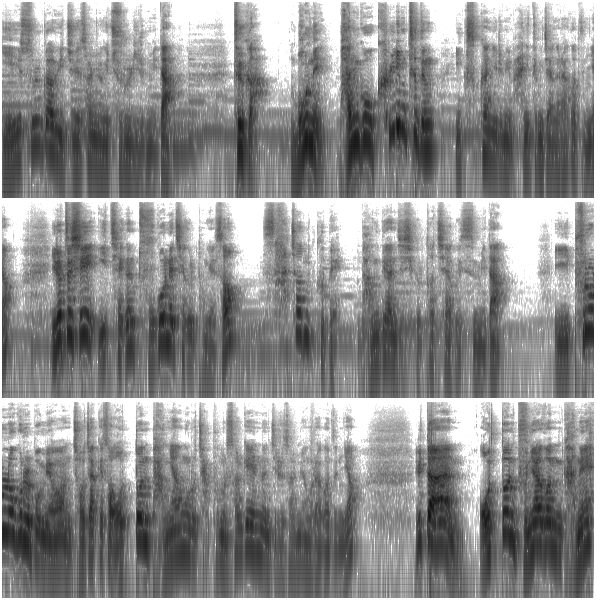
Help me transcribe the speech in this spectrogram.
예술가 위주의 설명이 주를 이룹니다. 드가, 모네, 반고, 클림트 등 익숙한 이름이 많이 등장을 하거든요. 이렇듯이 이 책은 두 권의 책을 통해서 사전급의 방대한 지식을 터치하고 있습니다. 이 프롤로그를 보면 저자께서 어떤 방향으로 작품을 설계했는지를 설명을 하거든요. 일단 어떤 분야건 간에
